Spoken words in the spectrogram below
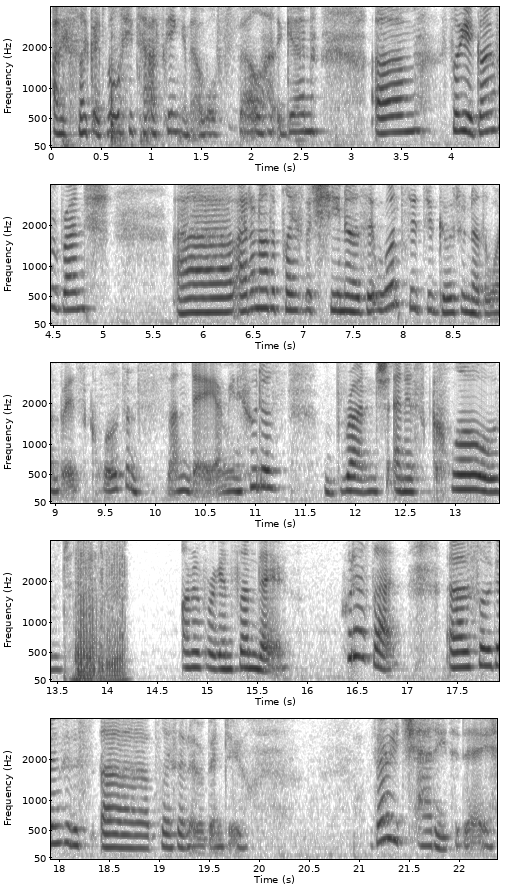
I suck at multitasking and I almost fell again. Um, so yeah, going for brunch. Uh, I don't know the place, but she knows it. We wanted to go to another one, but it's closed on Sunday. I mean, who does brunch and is closed on a friggin' Sunday? Who does that? Uh, so we're going to this uh, place I've never been to. Very chatty today.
